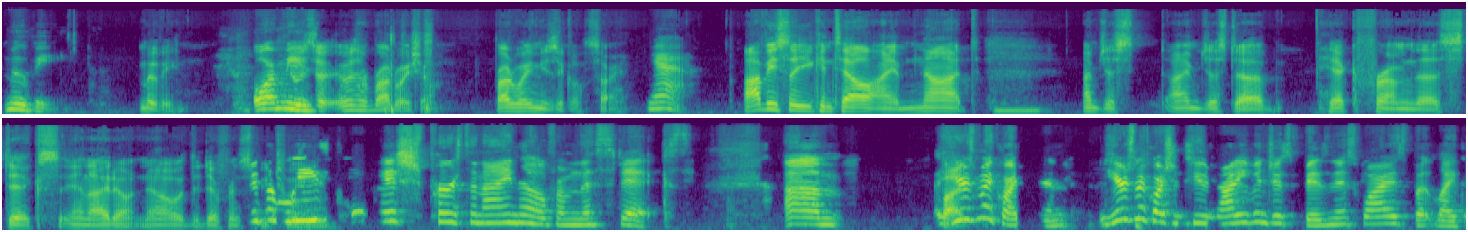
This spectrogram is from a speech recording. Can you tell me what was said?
movie Movie. Or music. a, it was a Broadway show. Broadway musical. Sorry. Yeah, Obviously, you can tell I am not. I'm just. I'm just a hick from the sticks, and I don't know the difference you're the between. least ish person I know from the sticks. Um, But- here's my question. Here's my question to you. Not even just business wise, but like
